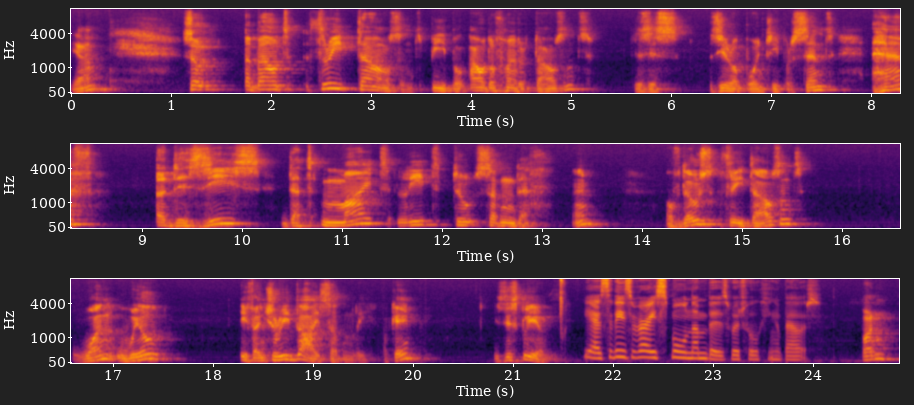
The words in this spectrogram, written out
Yeah? So about 3,000 people out of 100,000, this is 0.3%, have a disease that might lead to sudden death. Eh? Of those 3,000, one will eventually die suddenly. Okay? Is this clear? Yeah, so these are very small numbers we're talking about. Pardon?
